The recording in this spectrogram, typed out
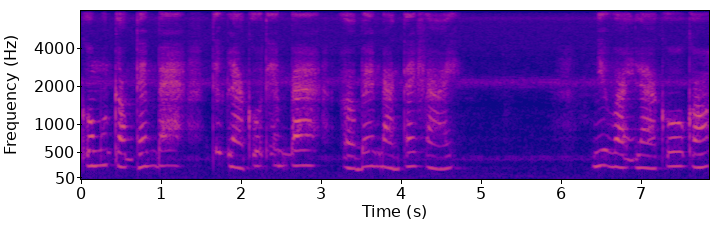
Cô muốn cộng thêm 3, tức là cô thêm 3 ở bên bàn tay phải. Như vậy là cô có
